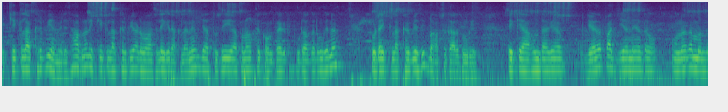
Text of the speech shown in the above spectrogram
ਇੱਕ ਇੱਕ ਲੱਖ ਰੁਪਈਆ ਮੇਰੇ ਹਿਸਾਬ ਨਾਲ ਇੱਕ ਇੱਕ ਲੱਖ ਰੁਪਈਆ ਐਡਵਾਂਸ ਲੈ ਕੇ ਰੱਖ ਲੈਂਦੇ ਵੀ ਜਦ ਤੁਸੀਂ ਆਪਣਾ ਉੱਥੇ ਕੰਟਰੈਕਟ ਪੂਰਾ ਕਰੋਗੇ ਨਾ, ਤੁਹਾਡਾ 1 ਲੱਖ ਰੁਪਈਆ ਅਸੀਂ ਵਾਪਸ ਕਰ ਦੂੰਗੇ। ਤੇ ਕਿਆ ਹੁੰਦਾ ਗਿਆ ਜਿਹੜਾ ਭੱਜ ਜਾਂਦੇ ਆ ਤਾਂ ਉਹਨਾਂ ਦਾ ਮਨ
